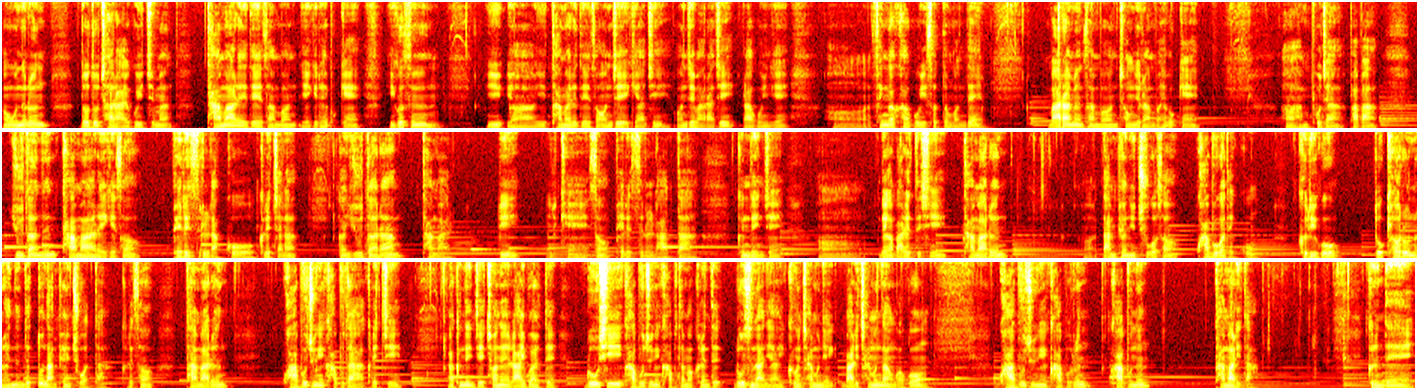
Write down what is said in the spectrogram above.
어, 오늘은 너도 잘 알고 있지만 다말에 대해서 한번 얘기를 해볼게. 이것은 이, 야, 이 다말에 대해서 언제 얘기하지? 언제 말하지? 라고 이제 어, 생각하고 있었던 건데 말하면서 한번 정리를 한번 해볼게. 어, 한번 보자. 봐봐. 유다는 다말에게서 베레스를 낳고 그랬잖아. 그러니까 유다랑 다말이 이렇게 해서 베레스를 낳았다. 근데 이제 어, 내가 말했듯이 다말은 어, 남편이 죽어서 과부가 됐고 그리고 또 결혼을 했는데 또 남편이 죽었다. 그래서 다말은 과부 중에 가부다 그랬지. 아 근데 이제 전에 라이브 할 때 롯이 가부 중에 가부다 막 그랬는데 롯은 아니야. 그건 잘못 얘기, 말이 잘못 나온 거고 과부 중에 가부는 가부는 다말이다. 그런데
